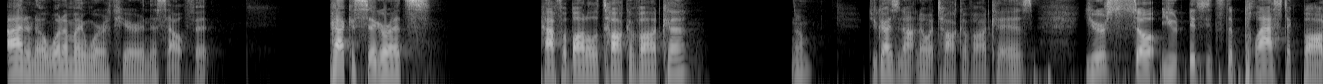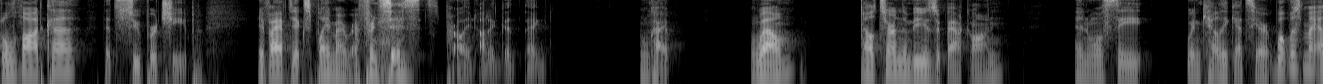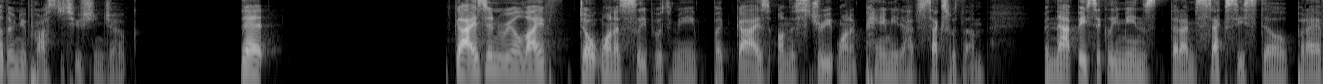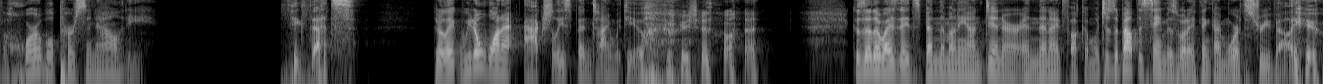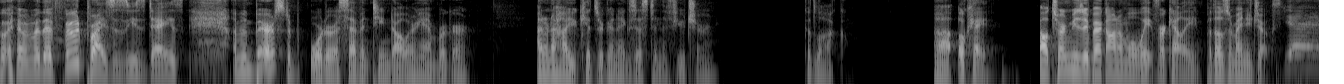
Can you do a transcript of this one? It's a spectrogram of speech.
I don't know. What am I worth here in this outfit? Pack of cigarettes, half a bottle of Taaka vodka. No? Do you guys not know what Taaka vodka is? You're so you it's it's the plastic bottle vodka that's super cheap. If I have to explain my references, it's probably not a good thing. Okay. Well, I'll turn the music back on and we'll see when Kelly gets here. What was my other new prostitution joke? That guys in real life don't want to sleep with me, but guys on the street want to pay me to have sex with them. And that basically means that I'm sexy still, but I have a horrible personality. I think that's, they're like, we don't want to actually spend time with you. we just want because otherwise they'd spend the money on dinner and then I'd fuck them, which is about the same as what I think I'm worth street value. With the food prices these days, I'm embarrassed to order a $17 hamburger. I don't know how you kids are going to exist in the future. Good luck. Uh, okay, I'll turn music back on and we'll wait for Kelly. But those are my new jokes. Yay!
